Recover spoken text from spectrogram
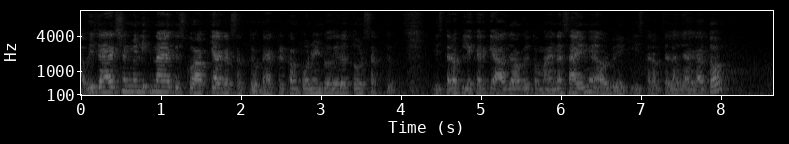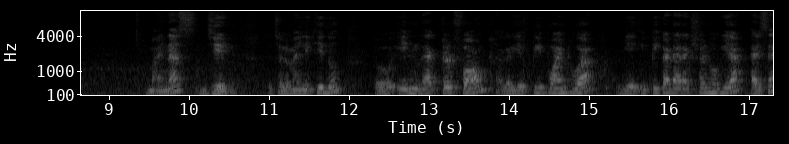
अब इस डायरेक्शन में लिखना है तो इसको आप क्या कर सकते हो? वेक्टर कंपोनेंट वगैरह तोड़ सकते हो। इस तरफ़ लेकर के आ जाओगे तो माइनस आई में और एक इस तरफ़ चला जाएगा तो माइनस जे में। तो चलो मैं लिख ही दूँ। तो इन वेक्टर फॉर्म अगर ये पी पॉइंट हुआ, ये ईपी e का डायरेक्शन हो गया, ऐसे।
